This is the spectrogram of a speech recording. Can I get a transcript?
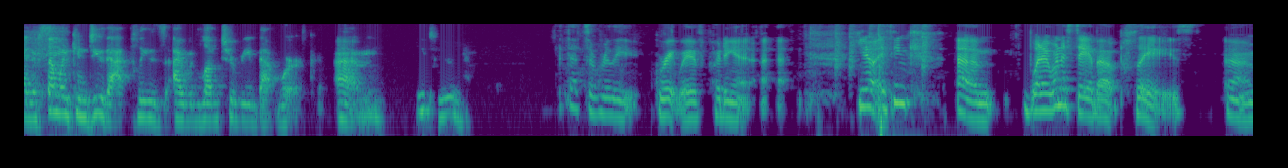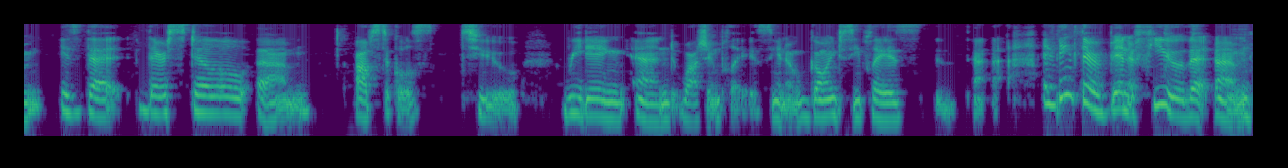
And if someone can do that please i would love to read that work. Um, me too. That's a really great way of putting it. You know i think um, what I want to say about plays um, is that there's still um, obstacles to reading and watching plays. You know, going to see plays. I think there have been a few that um,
